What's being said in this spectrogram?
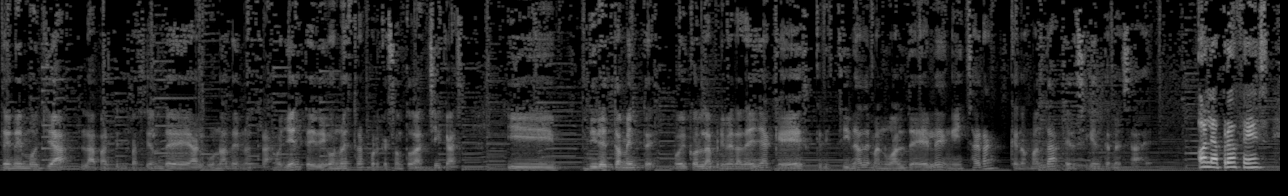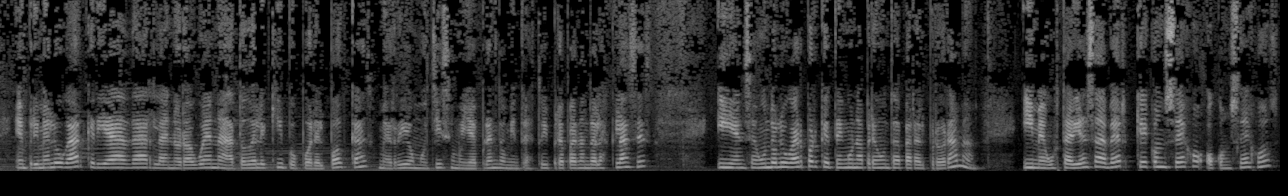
tenemos ya la participación de algunas de nuestras oyentes, y digo nuestras porque son todas chicas. Y directamente voy con la primera de ellas, que es Cristina de Manual de L en Instagram, que nos manda el siguiente mensaje. Hola profes, en primer lugar quería dar la enhorabuena a todo el equipo por el podcast, me río muchísimo y aprendo mientras estoy preparando las clases. Y en segundo lugar porque tengo una pregunta para el programa y me gustaría saber qué consejo o consejos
